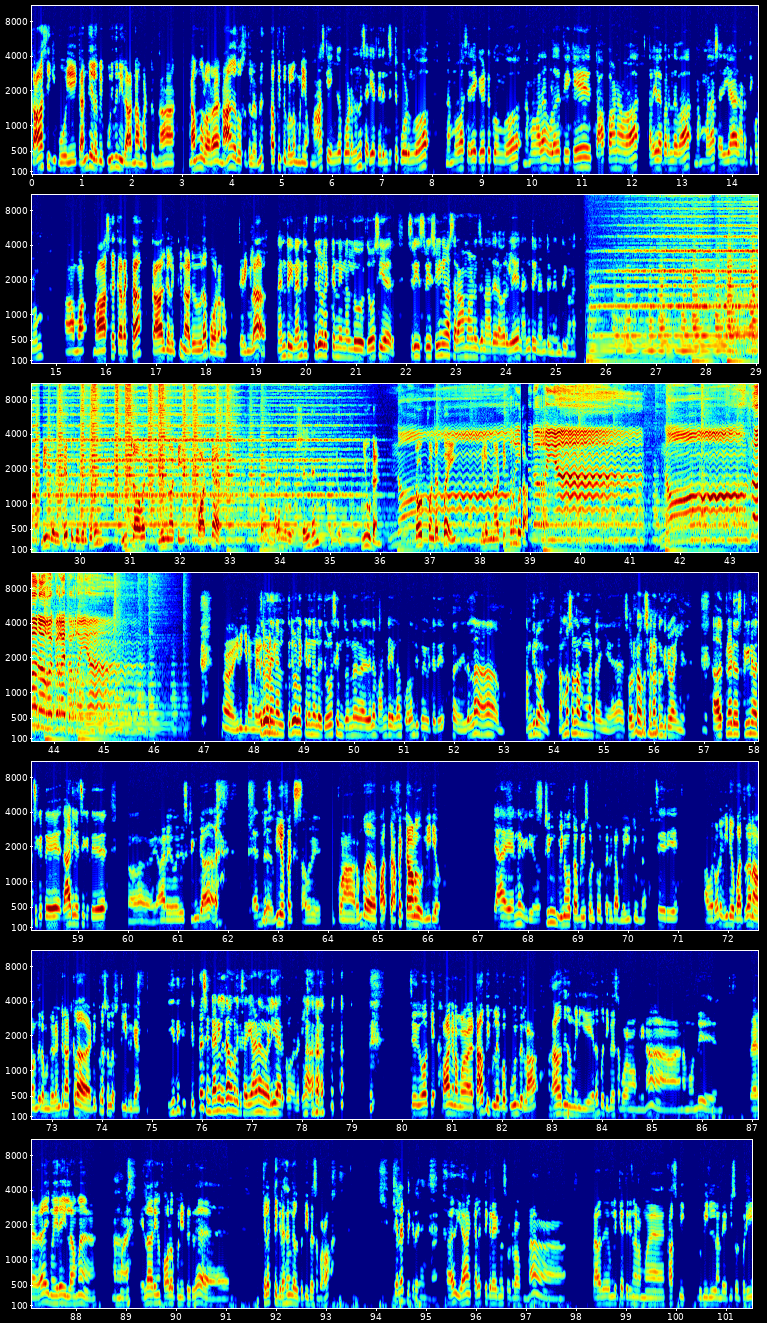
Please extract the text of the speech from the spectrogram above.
காசிக்கு போய் கங்கையில போய் புனித நீர் ஆடினா மட்டும்தான் நம்மளோட நாகதோஷத்துல இருந்து தப்பித்துக் கொள்ள முடியும். மாஸ்க் எங்க போடணும்னு சரியா தெரிஞ்சுட்டு போடுங்கோ. நம்மவா சரியா கேட்டுக்கோங்கோ. நம்மவா தான் உலகத்துக்கே டாப்பானவா தலையில பிறந்தவா நம்ம தான் சரியா நடத்திக்கணும். ஆமா மாஸ்க கரெக்டா கால்களுக்கு நடுவுல போடணும். சரிங்களா? நன்றி நன்றி. திருவிளக்கண்ணை நல்லூர் ஜோசியர் ஸ்ரீ ஸ்ரீ ஸ்ரீனிவாச ராமானுஜநாதர் அவர்களே நன்றி நன்றி நன்றி. வணக்கம். நீங்கள் கேட்டுக்கொண்டிருப்பது இன்ட்ராவட் யூனாட்டி பாட்காஸ்ட். வழங்குவோர் ஷெல்டன் மற்றும் Newton Crowd funded by Illuminati குடும்பத்தார் Non, je ne regrette rien. இன்னைக்கு நம்ம எதை பத்தி- திருவண்ணல் திருவிளக்கணை நல்ல ஜோசியம் சொன்ன இதுல மண்டையெல்லாம் குழம்பி போய் விட்டது. இப்ப இதெல்லாம் நம்பிடுவாங்க நம்ம சொன்னா நம்ப மாட்டாங்க. சொல்றவங்க சொன்னா நம்பிடுவாங்க அது பின்னாடி ஒரு ஸ்கிரீனை வச்சுக்கிட்டு தாடி வச்சுக்கிட்டு. யாரு? ஒரு ஸ்ட்ரிங்கா? விஎஃப்எக்ஸ் அவரு. இப்போ நான் ரொம்ப பார்த்து அஃபெக்ட் ஆன ஒரு வீடியோ. என்ன வீடியோ? ஸ்ட்ரிங் வினோத் அப்படின்னு சொல்லிட்டு ஒருத்தர் இருக்காப்ல யூடியூப்ல சரி. அவரோட வீடியோ பார்த்து தான் நான் வந்து ரொம்ப ரெண்டு நாட்களா டிப்ரெஷன்ல சுத்திட்டு இருக்கேன். இதுக்கு டிப்ரெஷன் டேனியல் தான் உங்களுக்கு சரியான வழியா இருக்கும் அதுக்கெல்லாம். சரி ஓகே வாங்க நம்ம டாபிக் உள்ள இப்ப பூந்துடலாம் அதாவது நம்ம இன்னைக்கு எதை பத்தி பேச போறோம் அப்படின்னா நம்ம வந்து வேற வேலை மயிரே இல்லாம நம்ம எல்லாரையும் ஃபாலோ பண்ணிட்டு இருக்கிற கிழட்டு கிரகங்கள் பத்தி பேச போறோம். கிழட்டு கிரகங்க அதாவது ஏன் கிழட்டு கிரகங்கள் சொல்றோம் அப்படின்னா அதாவது உங்களுக்கே தெரியும் நம்ம காஸ்மிக் குமில் அந்த எபிசோட் படி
